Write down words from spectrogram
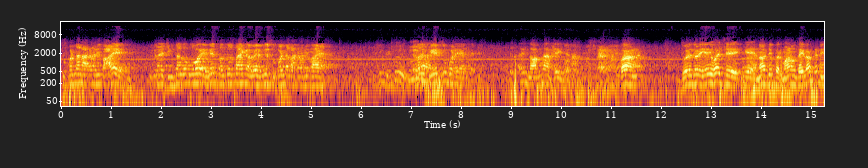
સુફળના લાકડાથી બાળે પેલા જીવતા લોકો હોય એને સંતોષ થાય કે હવે એમને સુફળના લાકડાથી બાળે. ફેર શું પડે નામના છે કે. પણ જોડે જોડે એ હોય છે કે એના જે પરમાણુ થયેલા છે ને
